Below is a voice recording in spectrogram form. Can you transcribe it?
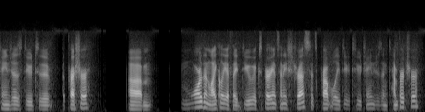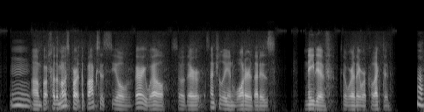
changes due to the pressure. Um, more than likely, if they do experience any stress, it's probably due to changes in temperature. Mm. Um, but for the most part, the boxes seal very well, so they're essentially in water that is native to where they were collected Huh.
